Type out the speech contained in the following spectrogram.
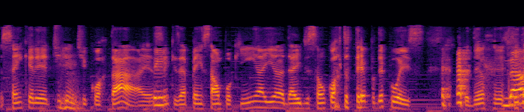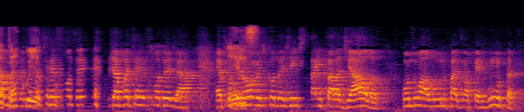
sem querer te, uhum. te cortar, é, se quiser pensar um pouquinho, aí a, da edição corta o tempo depois. Entendeu? Não, Fica tranquilo. eu já vou te responder, já vou te responder já. É porque Eles... normalmente quando a gente está em sala de aula, quando um aluno faz uma pergunta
